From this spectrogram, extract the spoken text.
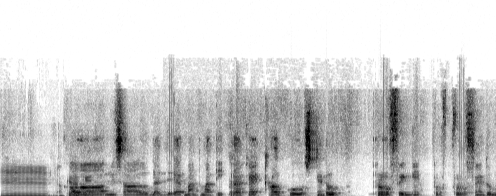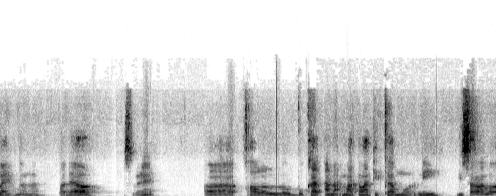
Hmm, oke. kalau misalnya lu belajar matematika kayak kalkulusnya itu proofingnya proof proofnya itu banyak banget. Padahal sebenarnya eh, kalau lu bukan anak matematika murni misalnya lu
